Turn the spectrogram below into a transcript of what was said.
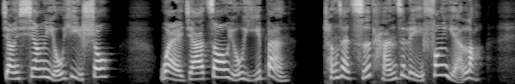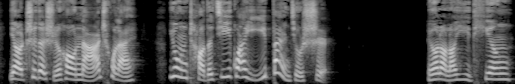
将香油一收，外加糟油一拌，盛在瓷坛子里封严了。要吃的时候拿出来，用炒的鸡瓜一拌就是。刘姥姥一听，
